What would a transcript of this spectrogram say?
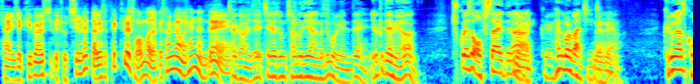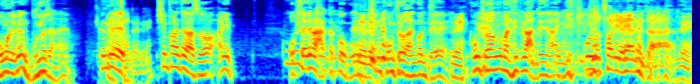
잘 이제 귀가할 수 있게 조치를 했다. 그래서 팩트를 적은 거다 이렇게 설명을 했는데 제가 이제 제가 좀 잘못 이해하는 건지 모르겠는데 이렇게 되면 축구에서 옵사이드나 네. 그 핸드볼 반칙 있잖아요. 네네. 그리고 나서 공을 넣으면 무효잖아요. 근데 그렇죠. 심판한테 가서 아니 옵사이드는 아까 거고 네네. 지금 공 들어간 건데 네. 공 들어간 것만 해주면 안 되냐 네. 골로 처리를 해야 된다. 네.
